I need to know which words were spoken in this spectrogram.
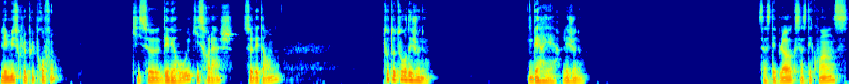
Les muscles plus profonds qui se déverrouillent, qui se relâchent, se détendent. Tout autour des genoux derrière les genoux. Ça se débloque, ça se décoince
